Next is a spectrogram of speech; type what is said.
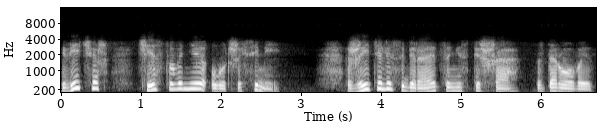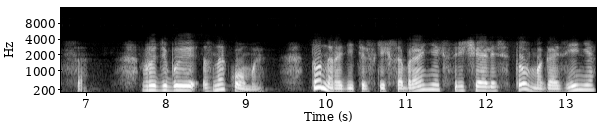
вечер чествование лучших семей. Жители собираются не спеша, здороваются. Вроде бы знакомы. То на родительских собраниях встречались, то в магазине,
